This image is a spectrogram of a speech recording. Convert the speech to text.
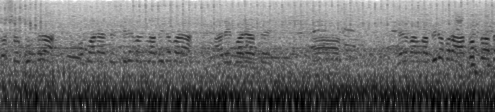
দর্শক বন্ধুরা ওপারে আছে শেরে বাংলা আর এপারে আছে আহ, বাংলা বেডোপাড়া আজম ব্রাদার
